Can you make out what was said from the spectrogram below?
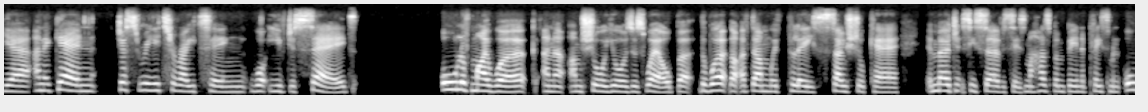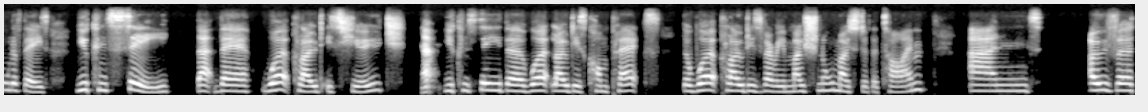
Yeah. And again, just reiterating what you've just said, all of my work, and uh, I'm sure yours as well, but the work that I've done with police, social care, emergency services, my husband being a policeman, all of these, you can see that their workload is huge. You can see the workload is complex. The workload is very emotional most of the time and over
